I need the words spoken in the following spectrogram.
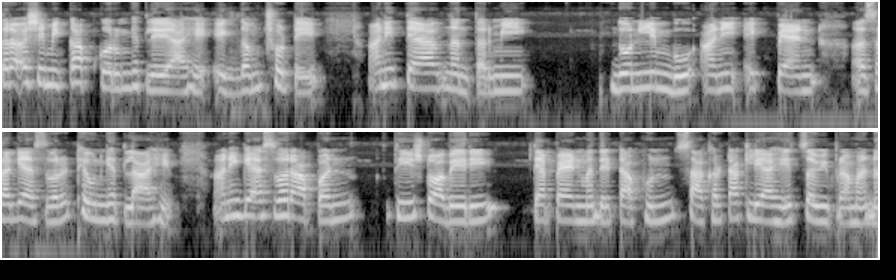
तर असे मी काप करून घेतलेले आहे एकदम छोटे. आणि त्यानंतर मी दोन लिंबू आणि एक पॅन असा गॅसवर ठेवून घेतला आहे. आणि गॅसवर आपण ती स्ट्रॉबेरी त्या पॅनमध्ये टाकून साखर टाकली आहे चवीप्रमाणे.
